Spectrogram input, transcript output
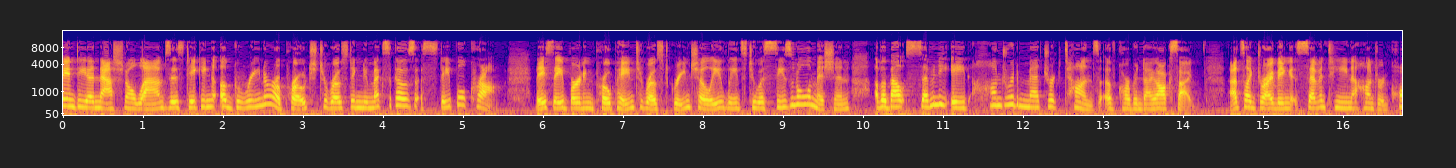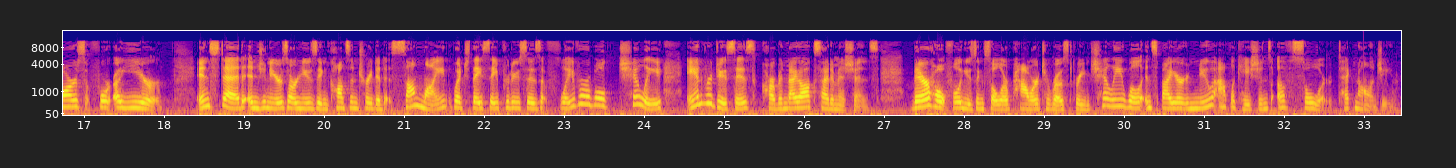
Sandia National Labs is taking a greener approach to roasting New Mexico's staple crop. They say burning propane to roast green chili leads to a seasonal emission of about 7,800 metric tons of carbon dioxide. That's like driving 1,700 cars for a year. Instead, engineers are using concentrated sunlight, which they say produces flavorable chili and reduces carbon dioxide emissions. They're hopeful using solar power to roast green chili will inspire new applications of solar technology.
